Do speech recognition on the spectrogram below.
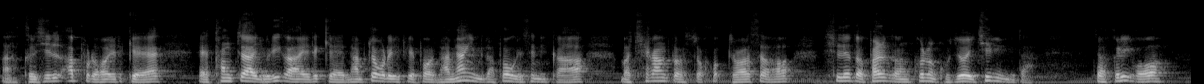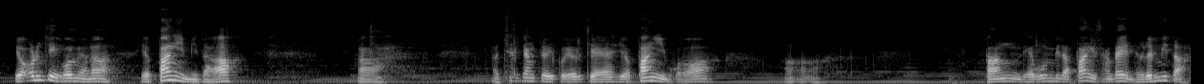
아, 거실 앞으로 이렇게 예, 통짜 유리가 이렇게 남쪽으로 이렇게 보 남향입니다. 보고 있으니까 뭐 채광도 좋- 좋아서 실내도 밝은 그런 구조의 집입니다. 자 그리고 이 오른쪽에 보면은 이 방입니다. 아, 아, 책장도 있고 이렇게 이 방이고 어, 방 내부입니다. 방이 상당히 넓습니다.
